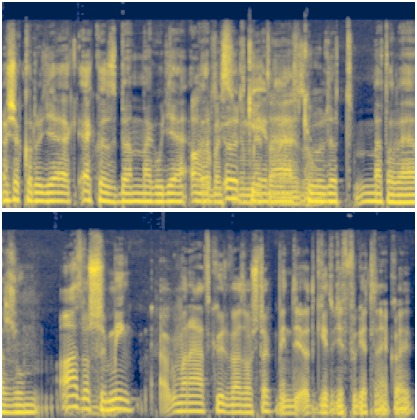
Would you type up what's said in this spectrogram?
És akkor ugye eközben meg ugye 5G-n átküldött metaverzum. Az most, hogy mink van átküldve, az most tök mindig 5G-t ugye függetleníteni,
